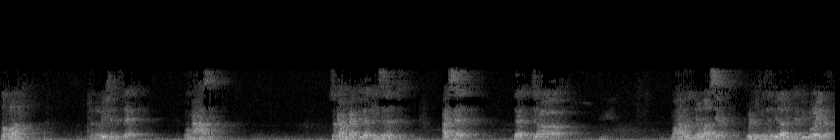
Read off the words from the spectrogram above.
طبراني generation is there ومعاصي so coming back to that incident I said that uh, Muhammad ibn Wasi' went to visit Bilal ibn Abi Buraida.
